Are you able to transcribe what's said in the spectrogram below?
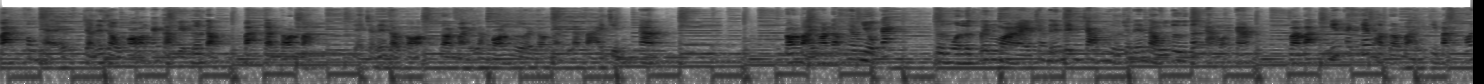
Bạn không thể trở nên giàu có bằng cách làm việc đơn độc. Bạn cần đòn bẩy để trở nên giàu có. Đòn bẩy là con người, đòn bẩy là tài chính. Ha đòn bẩy hoạt động theo nhiều cách từ nguồn lực bên ngoài cho đến bên trong rồi cho đến đầu tư tất cả mọi cái. Và bạn biết cách kết hợp đòn bẩy thì bạn có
